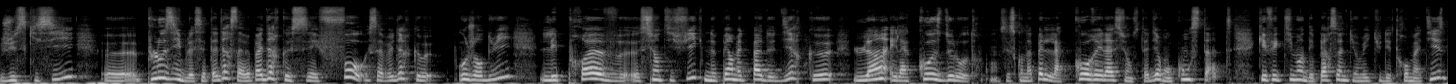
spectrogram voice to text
jusqu'ici euh, plausible. C'est-à-dire ça ne veut pas dire que c'est faux, ça veut dire que Aujourd'hui, les preuves scientifiques ne permettent pas de dire que l'un est la cause de l'autre. C'est ce qu'on appelle la corrélation, c'est-à-dire on constate qu'effectivement des personnes qui ont vécu des traumatismes,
